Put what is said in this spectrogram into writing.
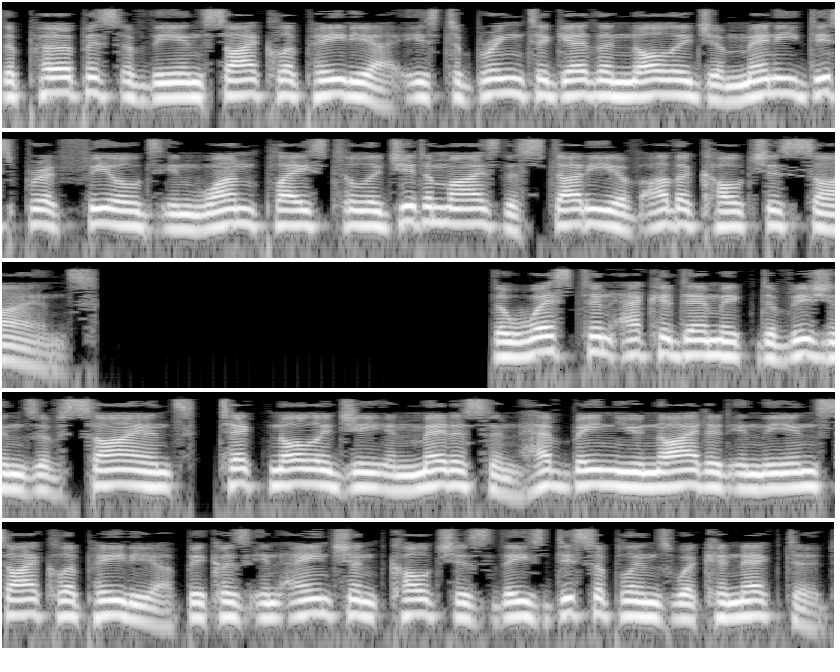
the purpose of the encyclopedia is to bring together knowledge of many disparate fields in one place to legitimize the study of other cultures' science. The Western academic divisions of science, technology and medicine have been united in the encyclopedia because in ancient cultures these disciplines were connected.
